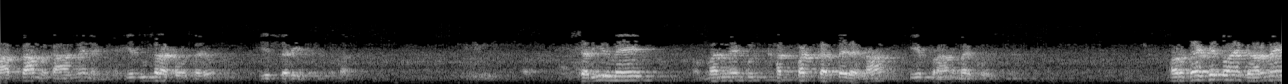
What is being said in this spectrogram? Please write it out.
आपका मकान में नहीं है। ये दूसरा कोष है ये शरीर शरीर में मन में कुछ खटपट करते रहना, ये प्राणमय कोष और बैठे तो हैं घर में,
